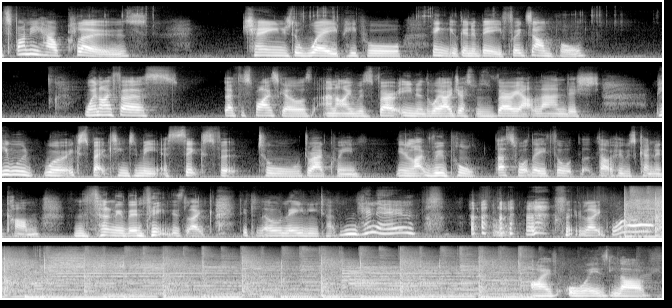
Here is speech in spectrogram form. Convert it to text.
It's funny how clothes change the way people think you're going to be. For example, when I first left the Spice Girls and I was very, you know, the way I dressed was very outlandish, people were expecting to meet a six foot tall drag queen. You know, like RuPaul. That's what they thought that, that who was going to come. And suddenly they'd meet this like little old lady type, "Mm, hello. they like, what? I've always loved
